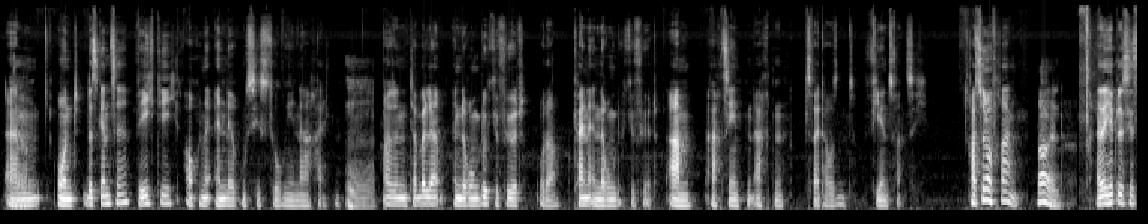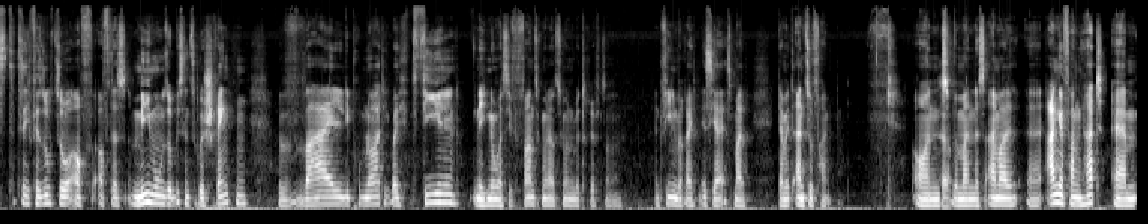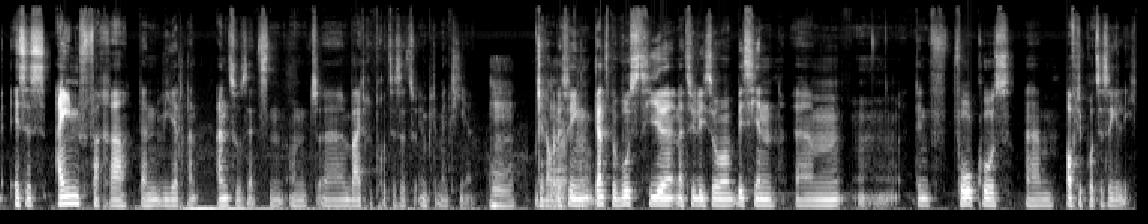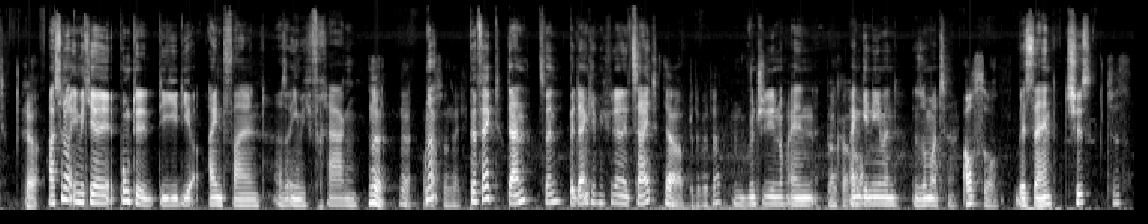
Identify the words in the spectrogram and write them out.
Ähm, ja. Und das Ganze, wichtig, auch eine Änderungshistorie nachhalten. Mhm. Also eine Tabelleänderung durchgeführt oder keine Änderung durchgeführt am 18.08.2024. Hast du noch Fragen? Nein. Also ich habe das jetzt tatsächlich versucht, so auf, auf das Minimum so ein bisschen zu beschränken, weil die Problematik bei vielen, nicht nur was die Verfahrenskombinationen betrifft, sondern in vielen Bereichen ist ja erstmal damit anzufangen. Und ja. wenn man das einmal äh, angefangen hat, ähm, ist es einfacher, dann wieder dran anzusetzen und äh, weitere Prozesse zu implementieren. Mhm. Genau, deswegen ganz bewusst hier natürlich so ein bisschen ähm, den Fokus ähm, auf die Prozesse gelegt. Ja. Hast du noch irgendwelche Punkte, die dir einfallen? Also irgendwelche Fragen? Nö, nö, no. so nicht. Perfekt. Dann, Sven, bedanke ich mich für deine Zeit. Ja, bitte, bitte. Und wünsche dir noch einen Danke angenehmen Sommertag. Auch so. Bis dahin. Tschüss. Tschüss.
